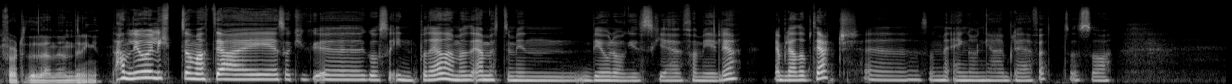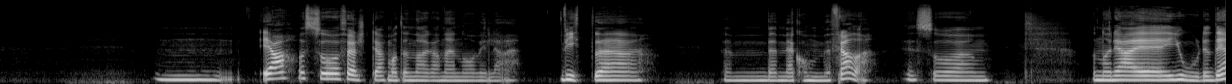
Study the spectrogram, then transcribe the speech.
førte til den endringen? Det handler jo litt om at jeg jeg skal ikke eh, gå så inn på det, da, men jeg møtte min biologiske familie. Jeg ble adoptert sånn med en gang jeg ble født, og så mm, Ja, og så følte jeg på en måte en dag at nei, nå vil jeg vite hvem, jeg kommer fra, da. Så og når jeg gjorde det,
